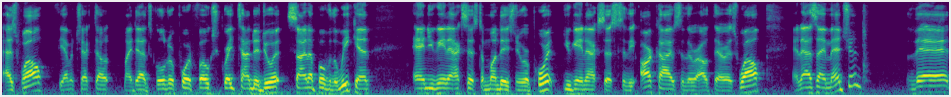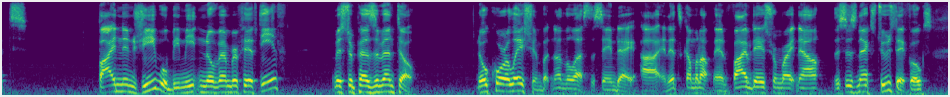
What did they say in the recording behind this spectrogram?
as well. If you haven't checked out my dad's gold report, folks, great time to do it. Sign up over the weekend and you gain access to Monday's new report. You gain access to the archives that are out there as well. And as I mentioned, that Biden and Xi will be meeting November 15th. Mr. Pesavento, no correlation, but nonetheless the same day. Uh, and it's coming up, man. Five days from right now. This is next Tuesday, folks.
